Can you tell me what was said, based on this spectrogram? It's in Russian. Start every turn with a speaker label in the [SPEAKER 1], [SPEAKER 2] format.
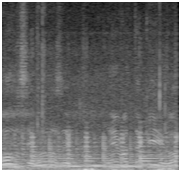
[SPEAKER 1] волосы, волосы. И вот такие вот.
